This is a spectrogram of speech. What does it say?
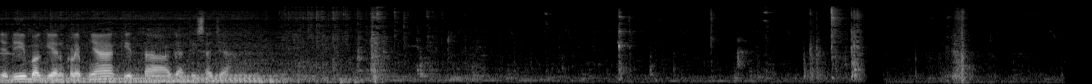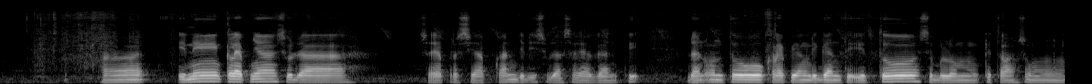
jadi bagian klepnya kita ganti saja. Uh, ini klepnya sudah saya persiapkan jadi sudah saya ganti. Dan untuk klep yang diganti itu sebelum kita langsung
